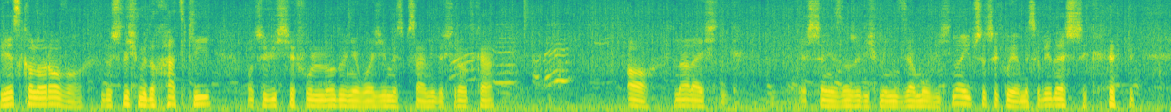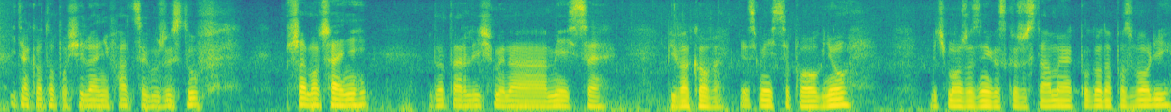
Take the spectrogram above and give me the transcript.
jest kolorowo. Doszliśmy do chatki. Oczywiście full ludu, nie włazimy z psami do środka. O, naleśnik. Jeszcze nie zdążyliśmy nic zamówić. No i przeczekujemy sobie deszczyk. I tak oto posileni w chatce górzystów, przemoczeni, dotarliśmy na miejsce piwakowe. Jest miejsce po ogniu. Być może z niego skorzystamy, jak pogoda pozwoli,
